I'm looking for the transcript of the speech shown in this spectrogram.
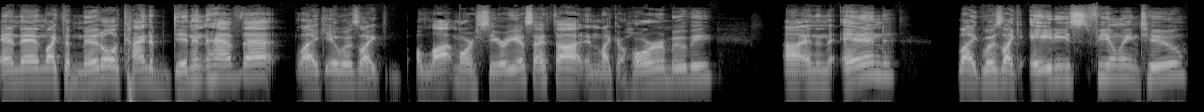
and then like the middle kind of didn't have that. Like it was like a lot more serious I thought in like a horror movie. Uh and then the end like was like 80s feeling too.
